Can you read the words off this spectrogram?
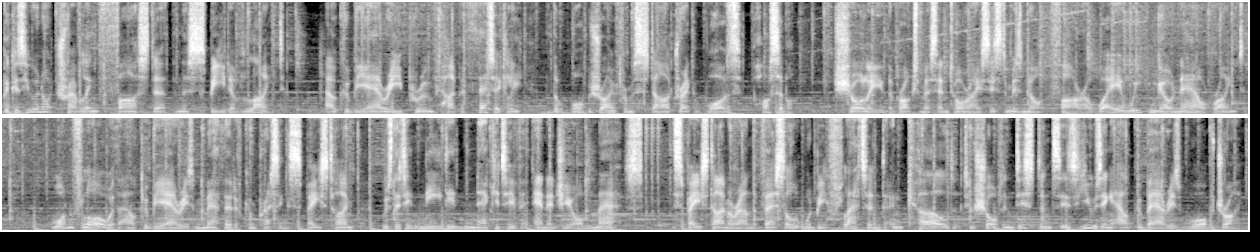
because you are not traveling faster than the speed of light. Alcubierre proved hypothetically that the warp drive from Star Trek was possible. Surely the Proxima Centauri system is not far away and we can go now, right? One flaw with Alcubierre's method of compressing spacetime was that it needed negative energy or mass. The spacetime around the vessel would be flattened and curled to shorten distances using Alcubierre's warp drive.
